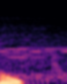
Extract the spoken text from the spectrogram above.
life.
